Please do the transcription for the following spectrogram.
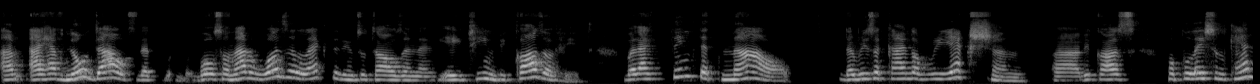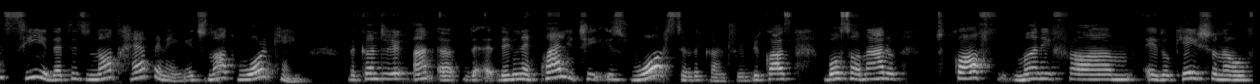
um, I have no doubt that Bolsonaro was elected in 2018 because of it. But I think that now there is a kind of reaction uh, because population can see that it's not happening, it's not working. The country, uh, the, the inequality is worse in the country because Bolsonaro took off money from educational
